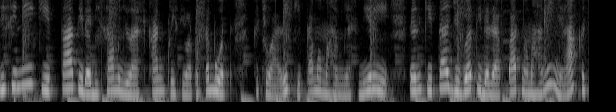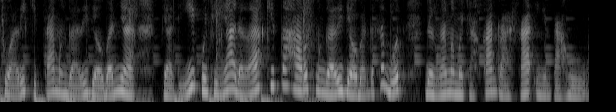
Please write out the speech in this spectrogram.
Di sini kita tidak bisa menjelaskan peristiwa tersebut kecuali kita memahaminya sendiri dan kita juga tidak dapat memahaminya kecuali kita menggali jawabannya. Jadi, kuncinya adalah kita harus menggali jawaban tersebut dengan memecahkan rasa ingin tahu.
